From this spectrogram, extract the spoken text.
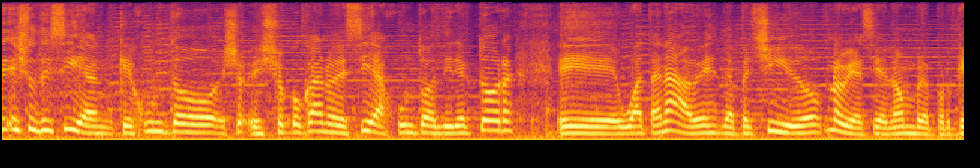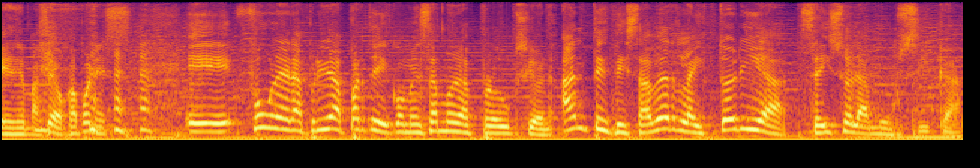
ellos decían que junto, eh, Yoko Kano decía, junto al director eh, Watanabe, de apellido, no voy a decir el nombre porque es demasiado japonés, eh, fue una de las primeras partes que comenzamos la producción. Antes de saber la historia, se hizo la música.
